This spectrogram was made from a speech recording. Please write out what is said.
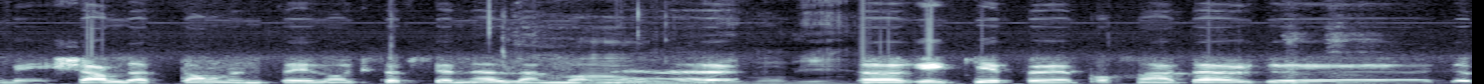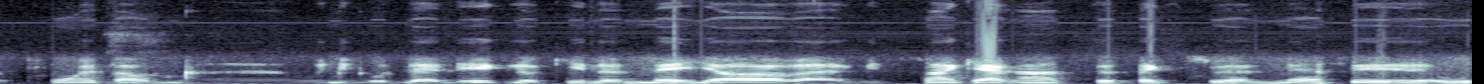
Mais Charlottetown a une saison exceptionnelle dans le ah, moment. Euh, leur équipe, euh, pourcentage de, points par, au niveau de la Ligue, qui est le meilleur à 846 actuellement. C'est au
